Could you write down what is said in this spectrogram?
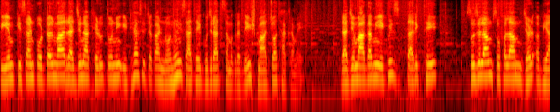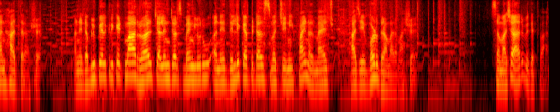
પીએમ કિસાન પોર્ટલમાં રાજ્યના ખેડૂતોની ઇઠ્યાસી ટકા નોંધણી સાથે ગુજરાત સમગ્ર દેશમાં ચોથા ક્રમે. રાજ્યમાં આગામી એકવીસ તારીખથી સુજલામ સુફલામ જળ અભિયાન હાથ ધરાશે. અને ડબલ્યુપીએલ ક્રિકેટમાં રોયલ ચેલેન્જર્સ બેંગલુરુ અને દિલ્હી કેપિટલ્સ વચ્ચેની ફાઇનલ મેચ આજે વડોદરામાં રમાશે. સમાચાર વિગતવાર.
